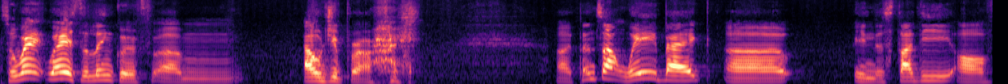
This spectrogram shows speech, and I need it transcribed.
so where, where is the link with um, algebra, right? Uh, turns out way back uh, in the study of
